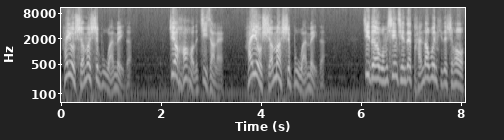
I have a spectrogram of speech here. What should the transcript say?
还有什么是不完美的？这要好好的记下来。还有什么是不完美的？记得我们先前在谈到问题的时候，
